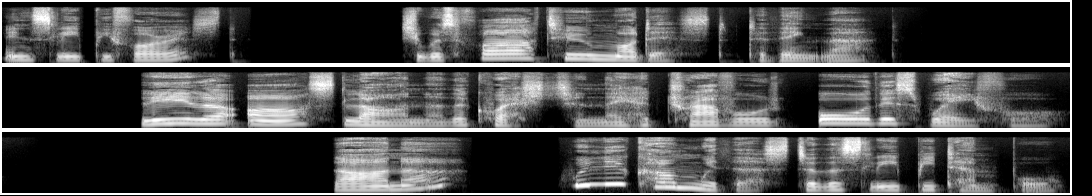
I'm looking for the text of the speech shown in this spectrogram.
in Sleepy Forest. She was far too modest to think that. Lila asked Lana the question they had travelled all this way for. Lana, will you come with us to the Sleepy Temple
